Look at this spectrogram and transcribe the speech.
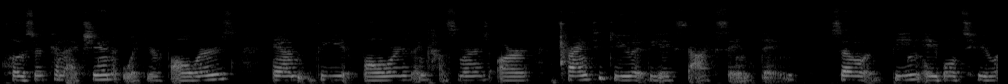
closer connection with your followers and the followers and customers are trying to do the exact same thing. So being able to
